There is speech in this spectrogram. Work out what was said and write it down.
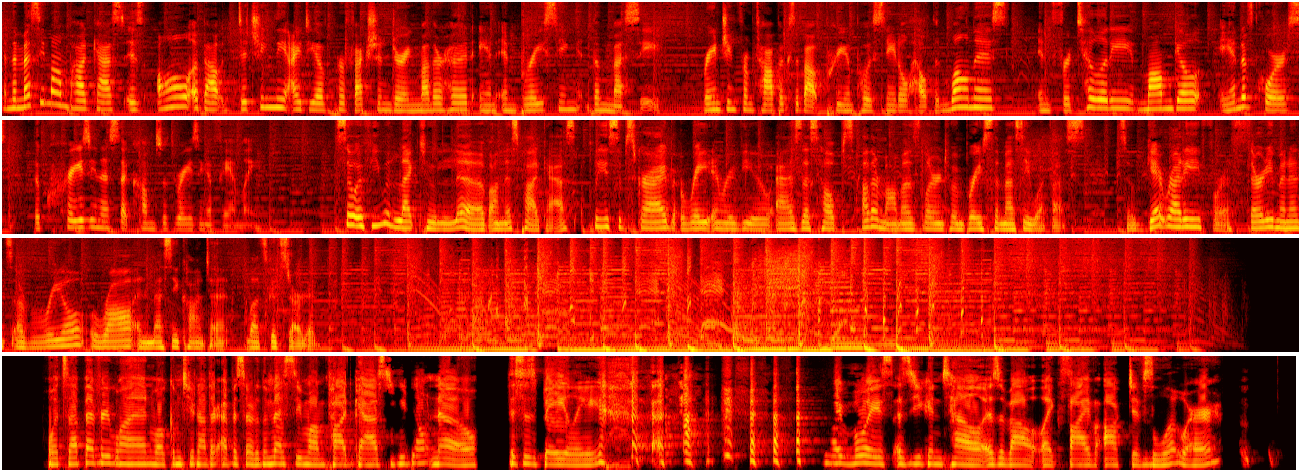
And the Messy Mom podcast is all about ditching the idea of perfection during motherhood and embracing the messy, ranging from topics about pre and postnatal health and wellness, infertility, mom guilt, and of course, the craziness that comes with raising a family. So, if you would like to live on this podcast, please subscribe, rate, and review as this helps other mamas learn to embrace the messy with us. So get ready for 30 minutes of real, raw, and messy content. Let's get started. What's up, everyone? Welcome to another episode of the Messy Mom podcast. If you don't know, this is Bailey. My voice, as you can tell, is about like five octaves lower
